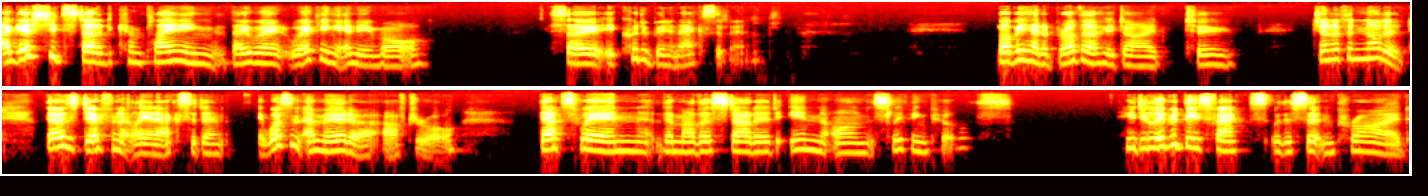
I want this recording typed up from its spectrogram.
I guess she'd started complaining they weren't working anymore. So it could have been an accident. Bobby had a brother who died too. Jonathan nodded. That was definitely an accident. It wasn't a murder, after all. That's when the mother started in on sleeping pills. He delivered these facts with a certain pride,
